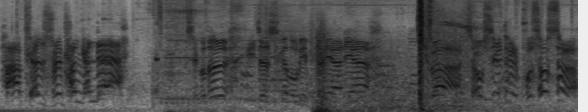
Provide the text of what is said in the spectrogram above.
파편 술 탄 간다. 친구들, 이 자식은 우리 편이 아니야. 이봐, 적 실드를 부쉈어.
